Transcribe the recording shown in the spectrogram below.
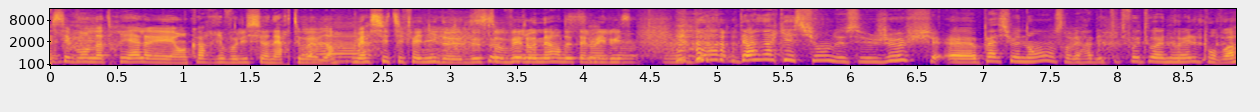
c'est bon, notre réel est encore révolutionnaire, tout va bien. Ah. Merci Tiffany de, sauver l'honneur de Thelma et. Louise. Der- Dernière question de ce jeu euh, passionnant. On s'enverra des petites photos à Noël pour voir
